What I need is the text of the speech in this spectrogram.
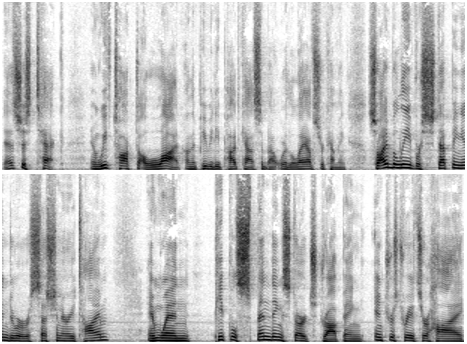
that's just tech. And we've talked a lot on the PBD podcast about where the layoffs are coming. So I believe we're stepping into a recessionary time. And when people's spending starts dropping, interest rates are high,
